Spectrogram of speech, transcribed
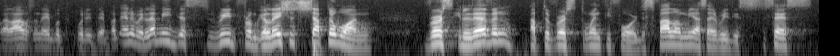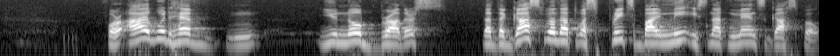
Well, I wasn't able to put it there. But anyway, let me just read from Galatians chapter 1, verse 11 up to verse 24. Just follow me as I read this. It says, For I would have you know, brothers, that the gospel that was preached by me is not man's gospel.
